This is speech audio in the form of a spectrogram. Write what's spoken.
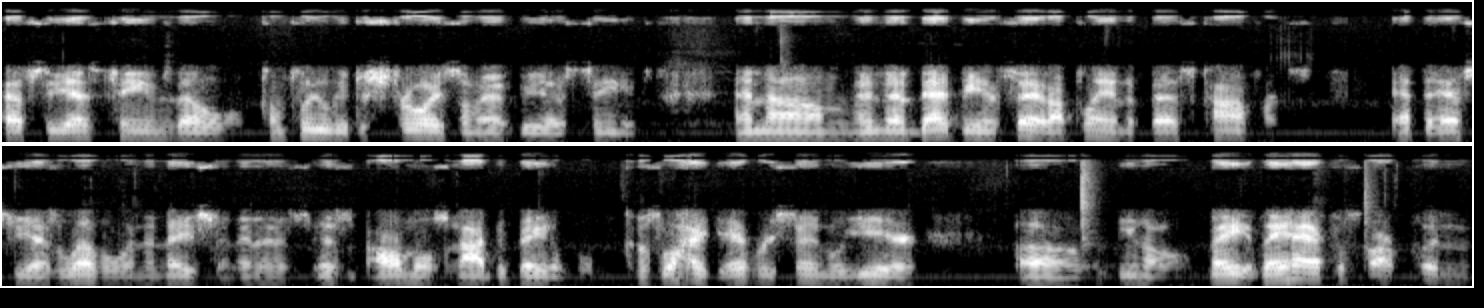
FCS teams that will completely destroy some FBS teams. And um, and then that being said, I play in the best conference at the FCS level in the nation, and it's, it's almost not debatable because like every single year, uh, you know, they they have to start putting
